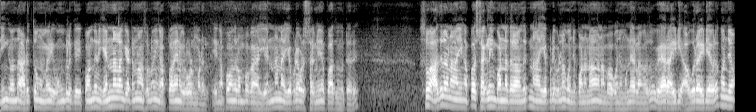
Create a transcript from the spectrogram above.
நீங்கள் வந்து அடுத்தவங்க மாதிரி உங்களுக்கு இப்போ வந்து எனக்கு என்னெல்லாம் கேட்டேன்னா நான் சொல்லுவேன் எங்கள் அப்பா தான் எனக்கு ரோல் மாடல் எங்கள் அப்பா வந்து ரொம்ப என்னென்ன எப்படி அப்படி ஸ்ட்ரகிளிங்காக பார்த்து வந்துட்டார். ஸோ அதில் நான் எங்கள் அப்பா ஸ்ட்ரகிளிங் பண்ணதில் வந்துட்டு நான் எப்படி எப்படிலாம் கொஞ்சம் பண்ணனா நம்ம கொஞ்சம் முன்னேறலாங்கிறது வேறு ஐடியா அவர் ஐடியாவில் கொஞ்சம்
